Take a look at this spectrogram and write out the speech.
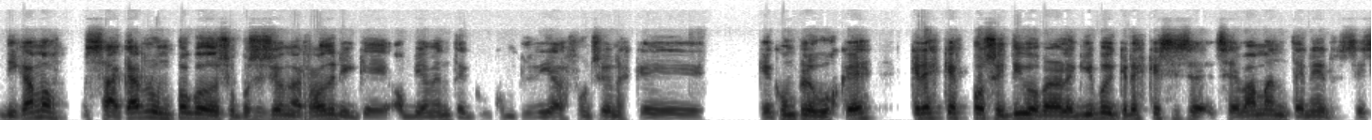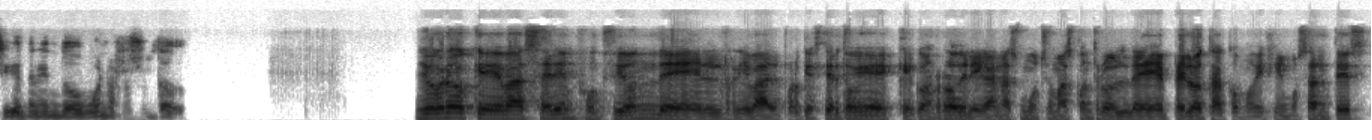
digamos, sacarlo un poco de su posición a Rodri, que obviamente cumpliría las funciones que, que cumple Busquets, ¿crees que es positivo para el equipo y crees que si se, va a mantener, si sigue teniendo buenos resultados? Yo creo que va a ser en función del rival, porque es cierto que, que, con Rodri ganas mucho más control de pelota, como dijimos antes,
